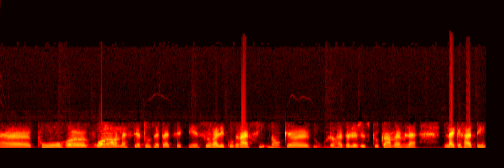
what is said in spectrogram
Euh, pour euh, voir la stéatose hépatique, bien sûr, à l'échographie. Donc, euh, le radiologiste peut quand même la, grader.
